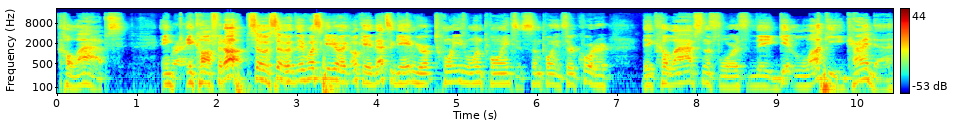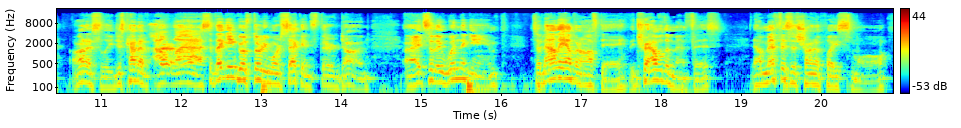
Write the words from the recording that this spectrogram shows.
collapse and, Right. and cough it up. So so then once again you're like, okay, that's a game. You're up 21 points at some point in the third quarter. They collapse in the fourth. They get lucky, kinda, honestly, just kind of Sure, outlast. If that game goes 30 more seconds, they're done. All right, so they win the game. So now they have an off day. They travel to Memphis. Now Memphis is trying to play small.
